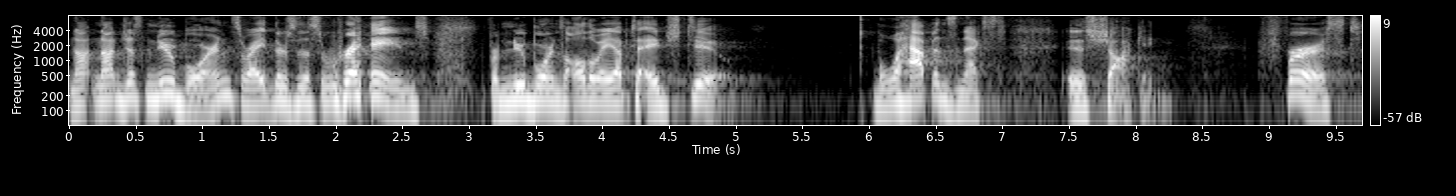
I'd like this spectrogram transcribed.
Not, not just newborns, right? There's this range from newborns all the way up to age two. But what happens next is shocking. First,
